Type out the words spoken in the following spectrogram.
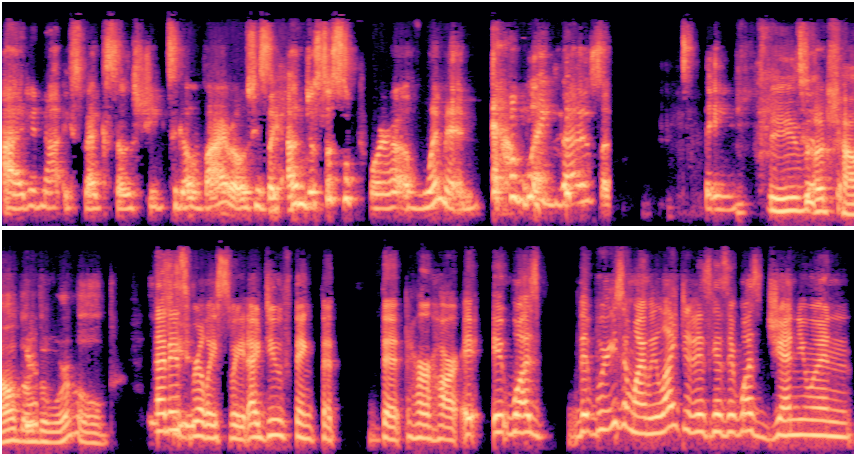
I did not expect So Chic to go viral. She's like, I'm just a supporter of women. And I'm like, that is such a thing. She's a child of the world. That is She- really sweet. I do think that that her heart it, it was the reason why we liked it is because it was genuine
